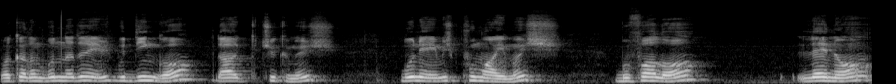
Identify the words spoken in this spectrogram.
Bakalım bunun adı neymiş? Bu dingo. Daha küçükmüş. Bu neymiş? Puma'ymış. Buffalo. Leno.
